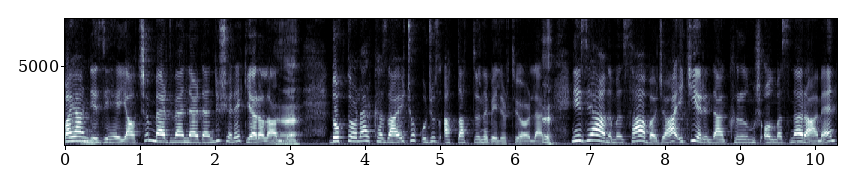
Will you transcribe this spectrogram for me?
Bayan Nezihe Yalçın merdivenlerden düşerek yaralandı. Eh. Doktorlar kazayı çok ucuz atlattığını belirtiyorlar. Eh. Nezihe Hanım'ın sağ bacağı iki yerinden kırılmış olmasına rağmen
